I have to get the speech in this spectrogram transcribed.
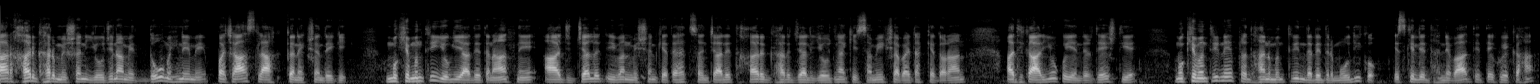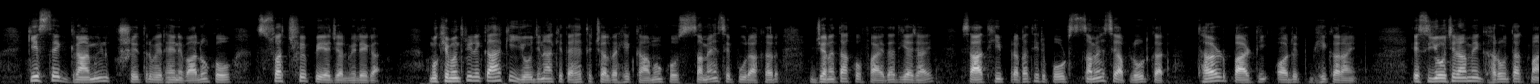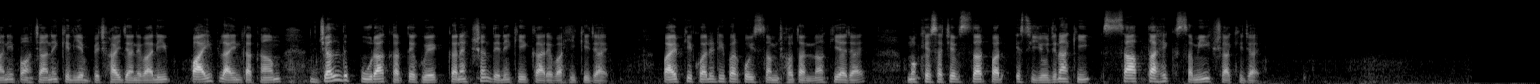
सरकार हर घर मिशन योजना में दो महीने में 50 लाख कनेक्शन देगी। मुख्यमंत्री योगी आदित्यनाथ ने आज जल जीवन मिशन के तहत संचालित हर घर जल योजना की समीक्षा बैठक के दौरान अधिकारियों को ये निर्देश दिए। मुख्यमंत्री ने प्रधानमंत्री नरेंद्र मोदी को इसके लिए धन्यवाद देते हुए कहा कि इससे ग्रामीण क्षेत्र में रहने वालों को स्वच्छ पेयजल मिलेगा। मुख्यमंत्री ने कहा कि योजना के तहत चल रहे कामों को समय से पूरा कर जनता को फ़ायदा दिया जाए। साथ ही प्रगति रिपोर्ट समय से अपलोड कर थर्ड पार्टी ऑडिट भी कराएँ। इस योजना में घरों तक पानी पहुँचाने के लिए बिछाई जाने वाली पाइपलाइन का काम जल्द पूरा करते हुए कनेक्शन देने की कार्यवाही की जाए। पाइप की क्वालिटी पर कोई समझौता न किया जाए। मुख्य सचिव स्तर पर इस योजना की साप्ताहिक समीक्षा की जाए।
